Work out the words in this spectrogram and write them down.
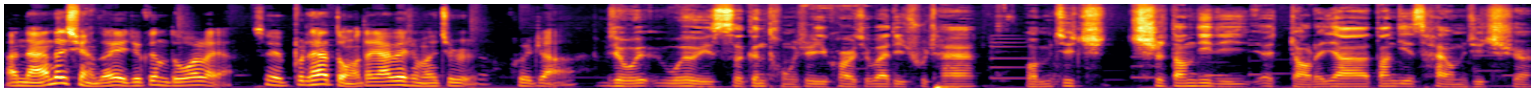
啊，男的选择也就更多了呀。所以不太懂大家为什么就是会这样。就我我有一次跟同事一块儿去外地出差，我们去吃吃当地的找了一家当地菜，我们去吃，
